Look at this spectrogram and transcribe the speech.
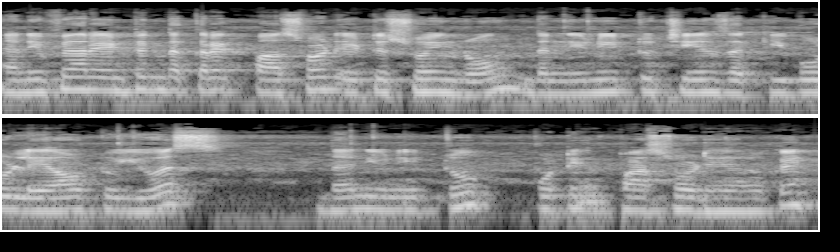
and if you are entering the correct password it is showing wrong then you need to change the keyboard layout to US then you need to put your password here okay?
